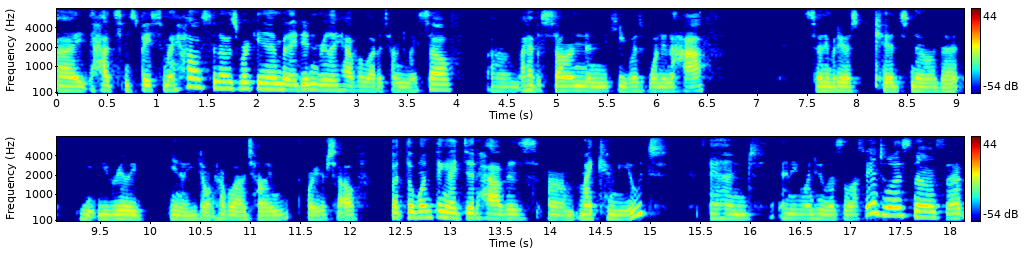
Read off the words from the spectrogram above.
I had some space in my house that I was working in, but I didn't really have a lot of time to myself. Um, I have a son and he was one and a half. So anybody who has kids know that you, you really, you know, you don't have a lot of time for yourself. But the one thing I did have is um, my commute. And anyone who lives in Los Angeles knows that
